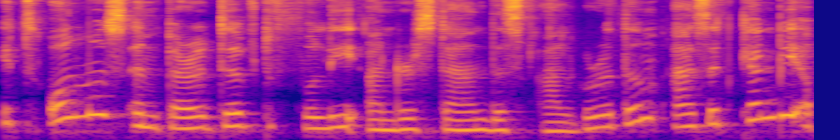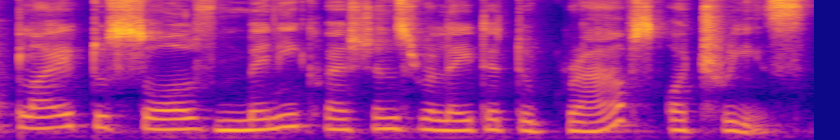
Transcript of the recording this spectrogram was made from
It's almost imperative to fully understand this algorithm as it can be applied to solve many questions related to graphs or trees.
